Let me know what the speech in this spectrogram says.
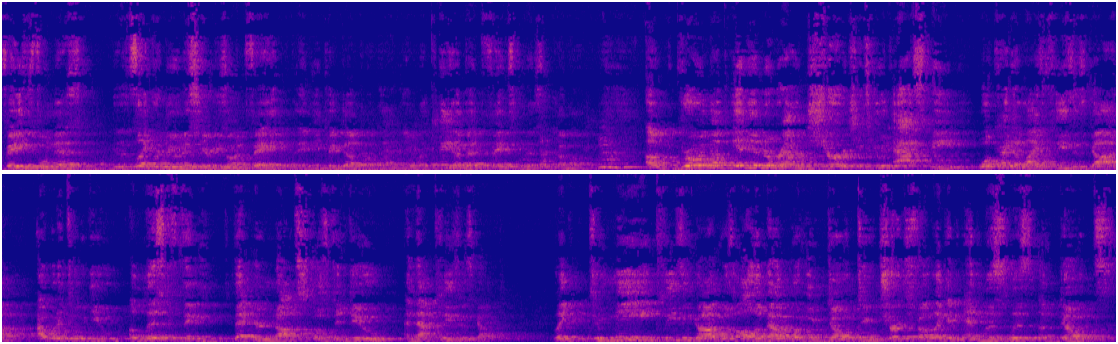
Faithfulness. It's like we're doing a series on faith, and you picked up on that. And you're like, hey, I bet faithfulness will come up. Um, growing up in and around church, if you had asked me what kind of life pleases God, I would have told you a list of things that you're not supposed to do, and that pleases God. Like, to me, pleasing God was all about what you don't do. Church felt like an endless list of don'ts.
